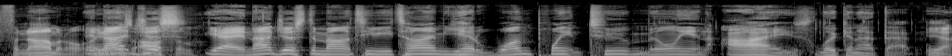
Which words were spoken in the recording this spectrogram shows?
phenomenal. And I know, not it was just awesome. yeah, and not just the amount of TV time. You had 1.2 million eyes looking at that. Yeah,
